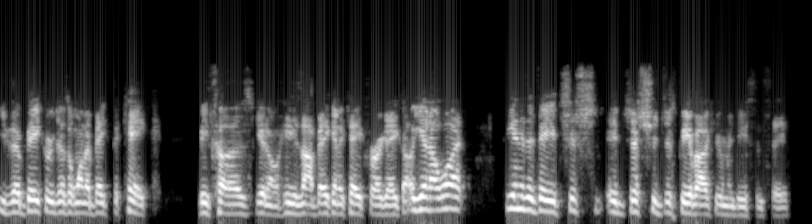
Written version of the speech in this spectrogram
the baker doesn't want to bake the cake because you know he's not baking a cake for a gay couple. You know what? At the end of the day, it just it just should just be about human decency.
